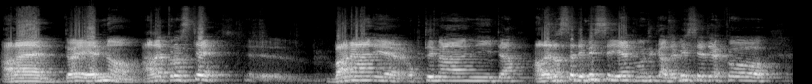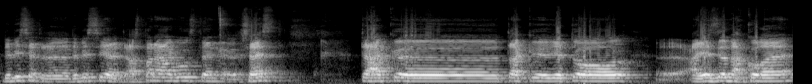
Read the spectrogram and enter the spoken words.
Ale to je jedno, ale prostě eh, banán je optimální, ta, ale zase kdyby si jet, on říkal, kdyby si jet jako, kdyby si eh, kdyby si jet asparagus, ten chřest, tak, tak je to, a jezdil na kole,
